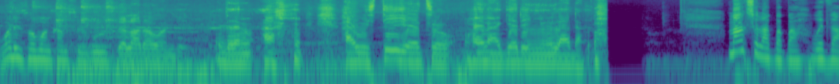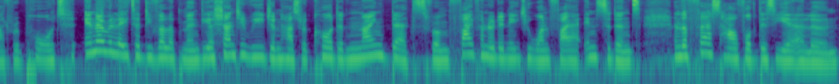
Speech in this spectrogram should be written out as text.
What if someone comes to remove the ladder one day? Then I, I will stay here till when I get a new ladder. Maxwell Agbagba with that report. In a related development, the Ashanti region has recorded nine deaths from 581 fire incidents in the first half of this year alone.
